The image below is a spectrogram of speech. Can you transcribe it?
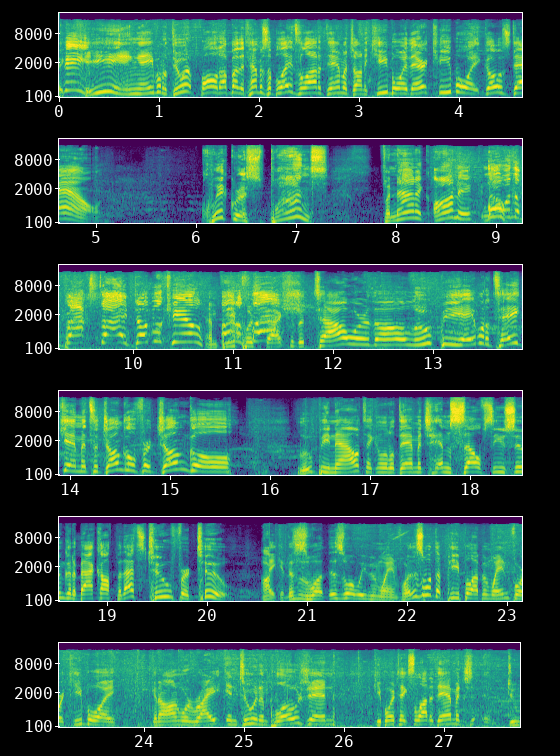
MP. King able to do it, followed up by the Tempest of Blades. A lot of damage on a Kiboy there. Kiboy goes down. Quick response. Fnatic now Oh. on the backside, double kill. MP Final pushed back to the tower though. Loopy able to take him. It's a jungle for jungle. Loopy now taking a little damage himself. See you soon. Going to back off, but that's two for two. This is what this is what we've been waiting for. This is what the people have been waiting for. Kiboy gonna onward right into an implosion. Kiboy takes a lot of damage. Dude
